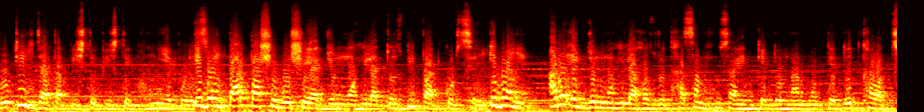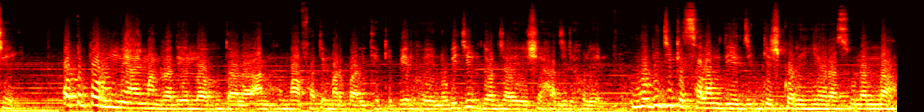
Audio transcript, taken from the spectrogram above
রুটির জাতা পিষতে পিষতে ঘুমিয়ে পড়ে এবং তার পাশে বসে একজন মহিলা তসবি পাঠ করছে এবং আরও একজন মহিলা হজরত হাসান হুসাইনকে দোলনার মধ্যে দুধ খাওয়াচ্ছে। অতঃপর উম্মে আয়মান রাদিয়াল্লাহু তাআলা আনহু মা ফাতেমার বাড়ি থেকে বের হয়ে নবীজির দরজায় এসে হাজির হলেন। নবীজিকে সালাম দিয়ে জিজ্ঞেস করে, ইয়া রাসূলুল্লাহ,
